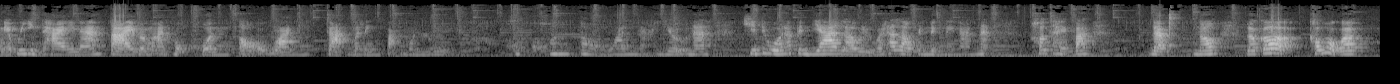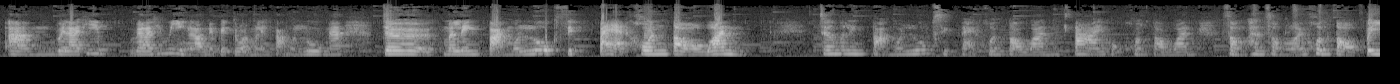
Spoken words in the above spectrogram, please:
เนี่ยผู้หญิงไทยนะ ตายประมาณ 6 คนต่อวันจากมะเร็งปากมดลูก 6 คนต่อวันนะเยอะนะ คิดดูว่าถ้าเป็นญาติเราหรือว่าถ้าเราเป็นหนึ่งในนั้นน่ะ เข้าใจปะแบบเนาะแล้วก็เขาบอกว่าเวลาที่เวลาที่ผู้หญิงเราเนี่ยไปตรวจมะเร็งปากมดลูกนะ เจอมะเร็งปากมดลูก 18 คนต่อวัน เจอมะเร็งปากมดลูก 18 คนต่อวัน ตาย 6 คนต่อวัน 2,200 คนต่อปี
